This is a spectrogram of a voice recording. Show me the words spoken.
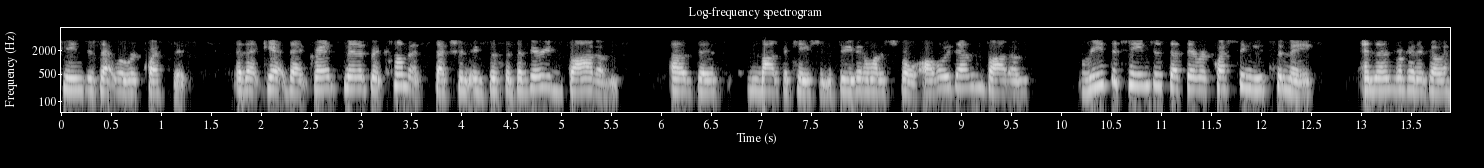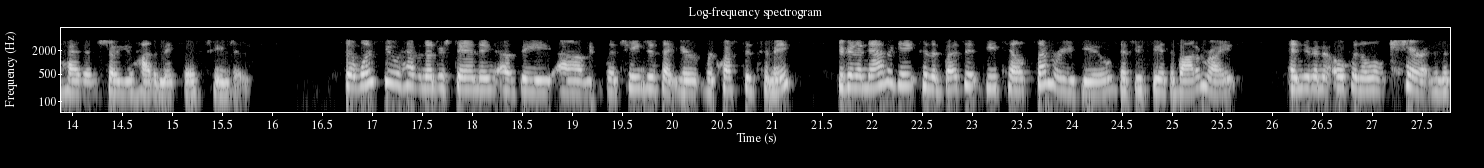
changes that were requested. That, get, that Grants Management Comments section exists at the very bottom of this modification. So you're going to want to scroll all the way down to the bottom, read the changes that they're requesting you to make, and then we're going to go ahead and show you how to make those changes. So once you have an understanding of the, um, the changes that you're requested to make, you're going to navigate to the budget detail summary view that you see at the bottom right, and you're going to open a little caret in the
